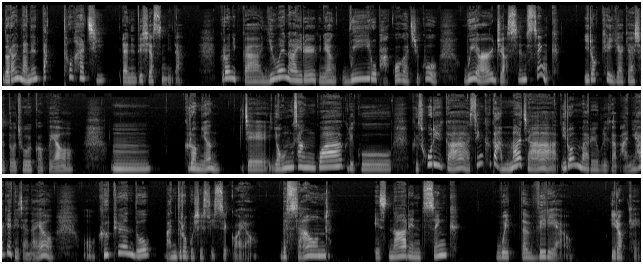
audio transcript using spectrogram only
너랑 나는 딱 통하지 라는 뜻이었습니다. 그러니까 you and I를 그냥 we로 바꿔가지고 we are just in sync 이렇게 이야기하셔도 좋을 거고요. 음, 그러면 이제 영상과 그리고 그 소리가 싱크가 안 맞아 이런 말을 우리가 많이 하게 되잖아요. 어, 그 표현도 만들어 보실 수 있을 거예요. The sound is not in sync with the video. 이렇게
